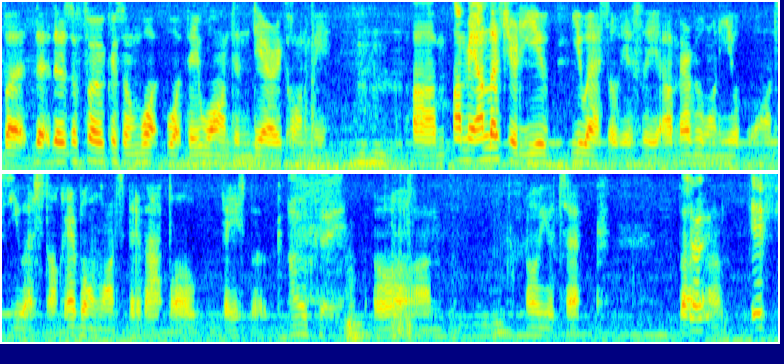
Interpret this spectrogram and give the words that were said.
but th- there's a focus on what what they want in their economy. Mhm. Um, I mean, unless you're the U- U.S., obviously, um, everyone U- wants U.S. stock. Everyone wants a bit of Apple, Facebook, Okay. or um, or your tech. But So- um, if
